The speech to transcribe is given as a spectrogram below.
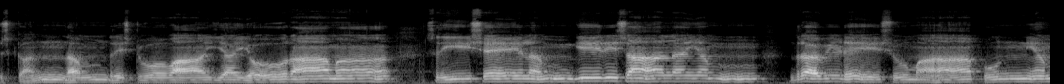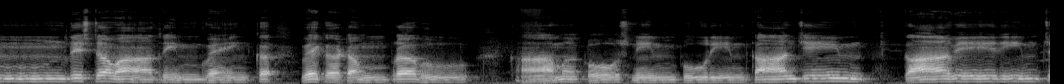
स्कन्दं दृष्ट्वा ययो राम। श्रीशैलं गिरिशालयं द्रविडेषु महापुण्यं दृष्टवाद्रिं वेङ्क वेकटं प्रभु। कामकोष्णीं पुरीं काञ्चीं, कावेरीं च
